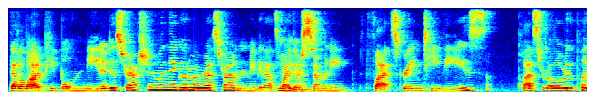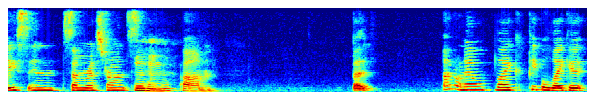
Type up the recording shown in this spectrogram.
that a lot of people need a distraction when they go to a restaurant and maybe that's why there's so many flat screen tvs plastered all over the place in some restaurants Mm-hmm. um, but I don't know. Like people like it.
